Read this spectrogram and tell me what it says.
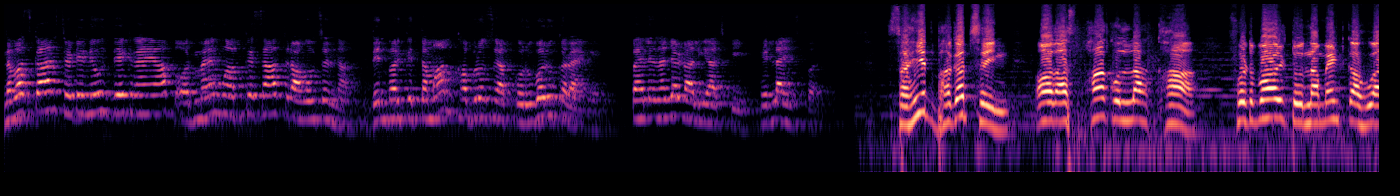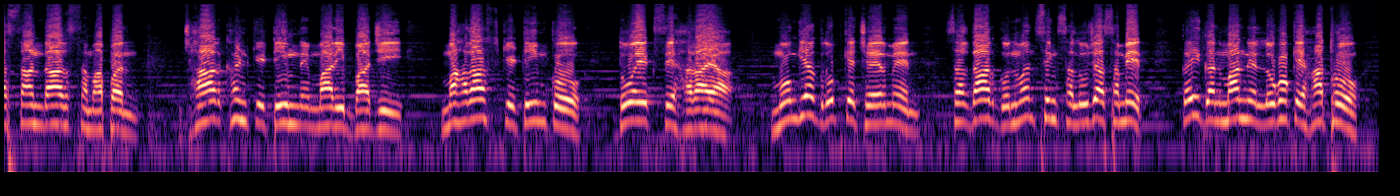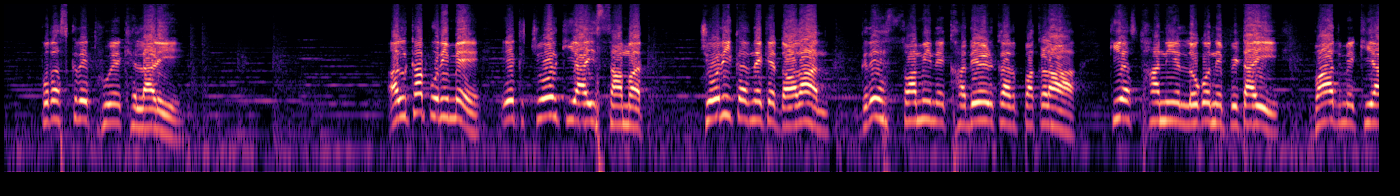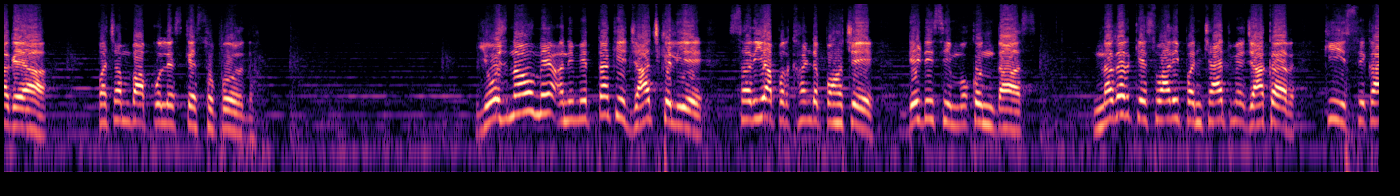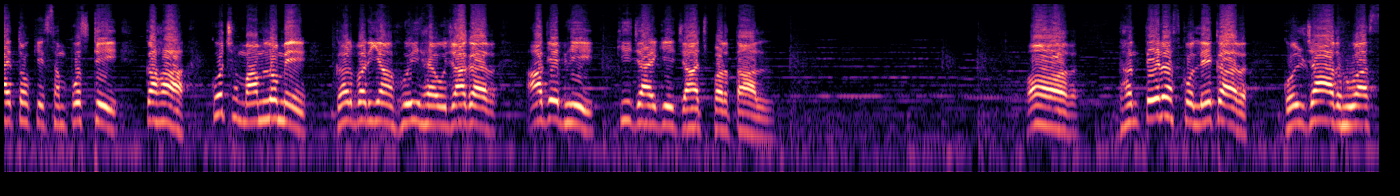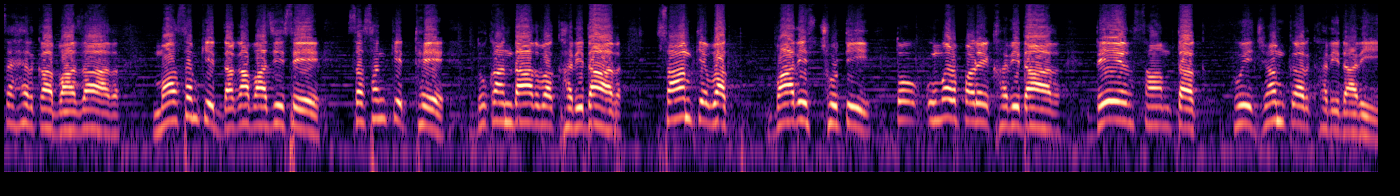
नमस्कार city news देख रहे हैं आप और मैं हूँ आपके साथ राहुल सिन्हा। दिन भर की तमाम खबरों से आपको रूबरू कराएँगे। पहले नज़र डालिए आज की हेडलाइंस पर। शहीद भगत सिंह और अशफाक उल्लाह खां फुटबॉल टूर्नामेंट का हुआ शानदार समापन। झारखंड की टीम ने मारी बाजी। महाराष्ट्र की टीम को दो एक से हराया। मोंगिया ग्रुप के चेयरमैन सरदार गुणवंत सिंह सलूजा समेत कई गणमान्य लोगों के हाथों पुरस्कृत हुए खिलाड़ी। अलकापुरी में एक चोर की आई सामत। चोरी करने के दौरान गृह स्वामी ने खदेड़ कर पकड़ा कि स्थानीय लोगों ने पिटाई, बाद में किया गया पचम्बा पुलिस के सुपुर्द। योजनाओं में अनियमितता की जाँच के लिए सरिया प्रखंड पहुँचे डीडीसी मुकुंद दास। नगर केसवारी पंचायत में जाकर की शिकायतों की संपुष्टि, कहा, कुछ मामलों में गड़बड़ियाँ हुई है उजागर आगे भी की जाएगी जाँच पड़ताल। और धनतेरस को लेकर गुलजार हुआ शहर का बाज़ार। मौसम की दगाबाजी से सशंकित थे दुकानदार व खरीदार। शाम के वक्त बारिश छूटी तो उमर पड़े खरीदार। देर शाम तक हुई जमकर खरीदारी।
